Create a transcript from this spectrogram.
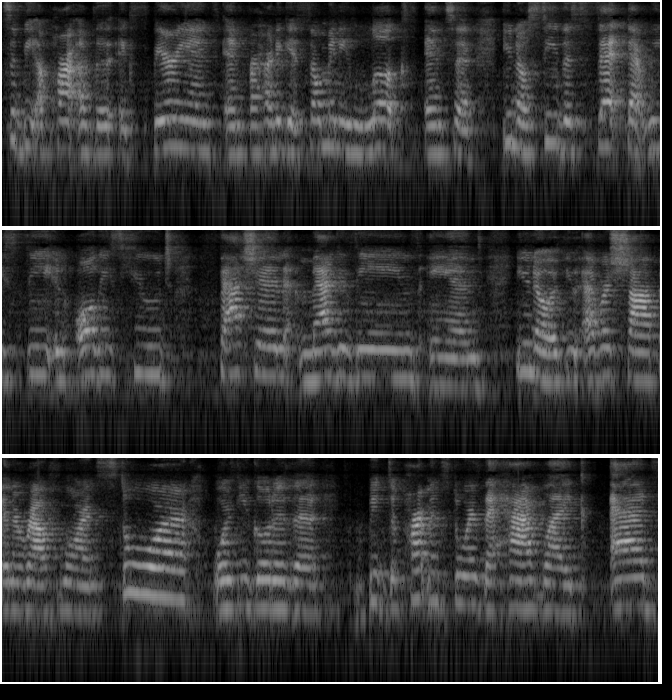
to be a part of the experience and for her to get so many looks and to you know see the set that we see in all these huge fashion magazines. And you know if you ever shop in a Ralph Lauren store or if you go to the big department stores that have like ads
